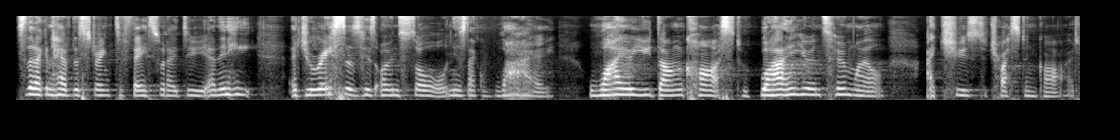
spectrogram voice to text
so that I can have the strength to face what I do. And then he addresses his own soul and he's like, Why? Why are you downcast? Why are you in turmoil? I choose to trust in God.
